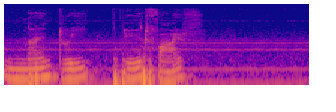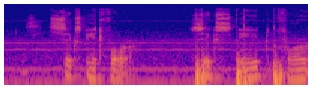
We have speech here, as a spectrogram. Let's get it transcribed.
9385 684 684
